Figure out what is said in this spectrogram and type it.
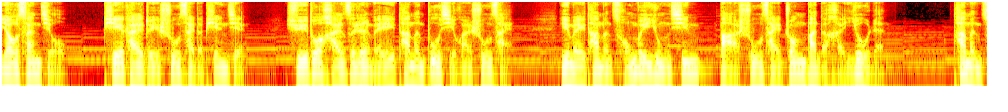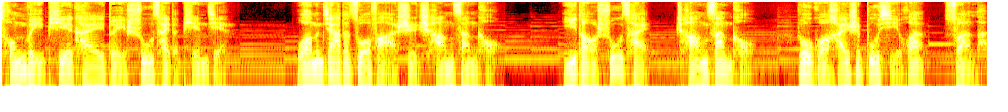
幺三九，撇开对蔬菜的偏见，许多孩子认为他们不喜欢蔬菜，因为他们从未用心把蔬菜装扮得很诱人。他们从未撇开对蔬菜的偏见。我们家的做法是尝三口，一道蔬菜尝三口，如果还是不喜欢，算了，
